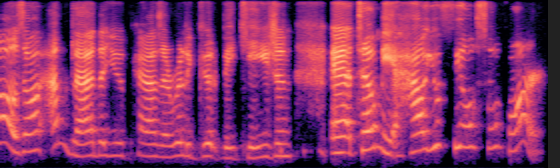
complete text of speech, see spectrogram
Oh, so I'm- I'm glad that you passed a really good vacation. And tell me how you feel so far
